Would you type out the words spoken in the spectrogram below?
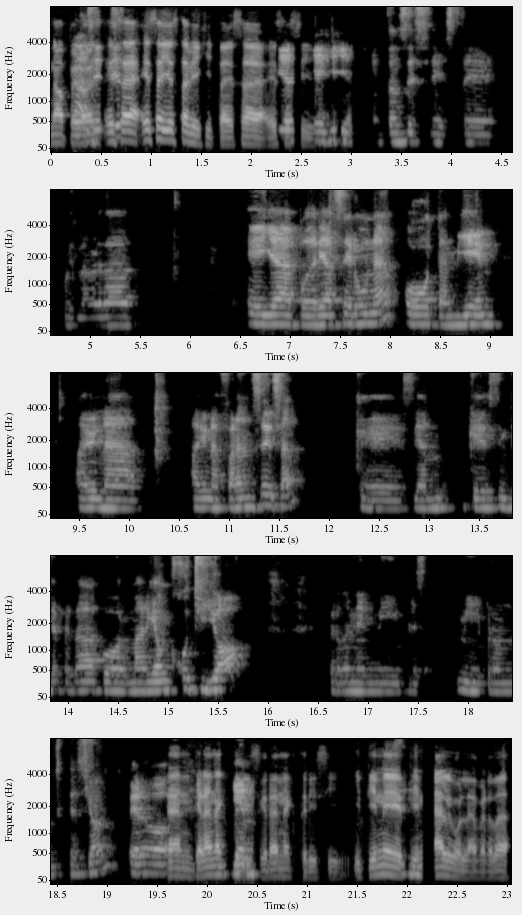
No, pero ah, esa, esa, ya está viejita, esa, esa sí. Entonces, este, pues la verdad, ella podría ser una, o también hay una, hay una francesa que, que es interpretada por Marion Cotillard, perdonen mi, mi pronunciación, pero... Gran, gran actriz, gran actriz. Y, y tiene, Sí. tiene algo, la verdad.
